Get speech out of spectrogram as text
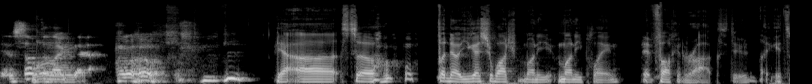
Yeah, Something Whoa. like that. Whoa. Yeah. Uh. So, but no, you guys should watch Money Money Plane. It fucking rocks, dude. Like it's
